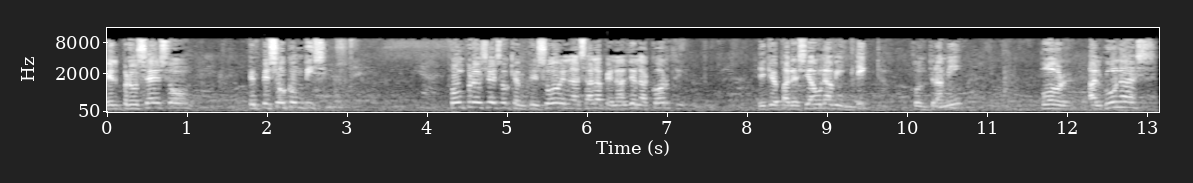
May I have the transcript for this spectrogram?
El proceso empezó con vicios. Fue un proceso que empezó en la sala penal de la Corte y que parecía una vindicta contra mí por algunas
